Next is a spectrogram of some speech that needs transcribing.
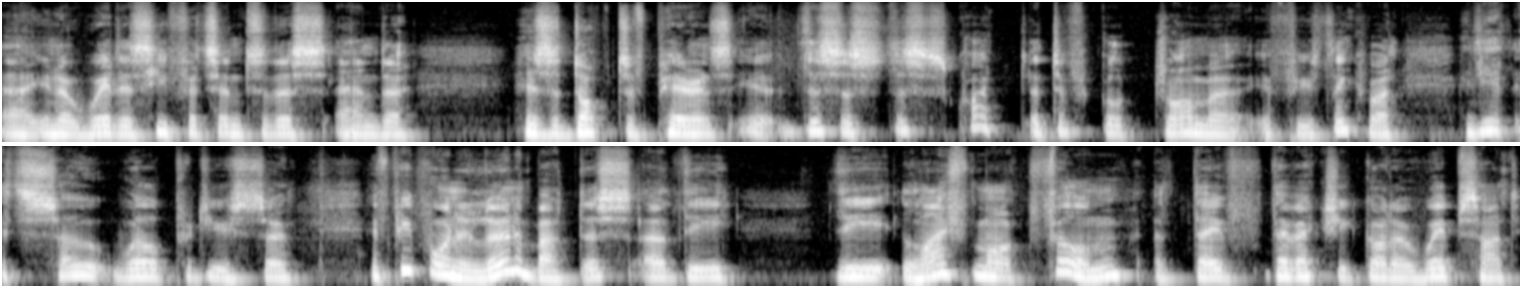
Uh, you know, where does he fit into this? And uh, his adoptive parents. This is this is quite a difficult drama if you think about it, and yet it's so well produced. So, if people want to learn about this, uh, the the Lifemark film, uh, they've they've actually got a website,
